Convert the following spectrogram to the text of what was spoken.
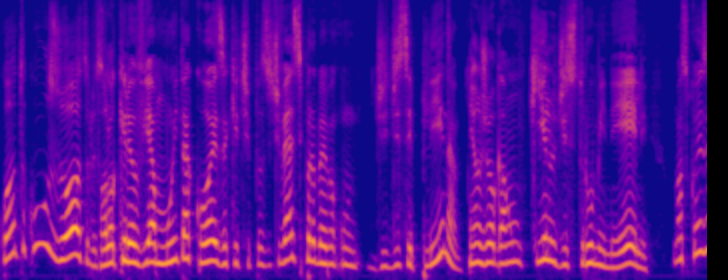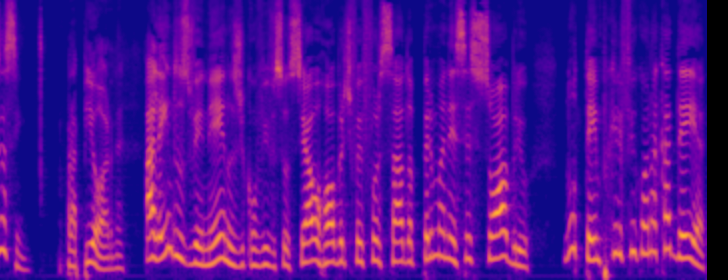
quanto com os outros. Falou que ele ouvia muita coisa, que, tipo, se tivesse problema com, de disciplina, iam jogar um quilo de estrume nele, umas coisas assim. Para pior, né? Além dos venenos de convívio social, Robert foi forçado a permanecer sóbrio no tempo que ele ficou na cadeia.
